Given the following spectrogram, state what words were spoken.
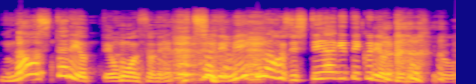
もう直したれよって思うんですよね。途中でメイク直ししてあげてくれよって思うんですけど、も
